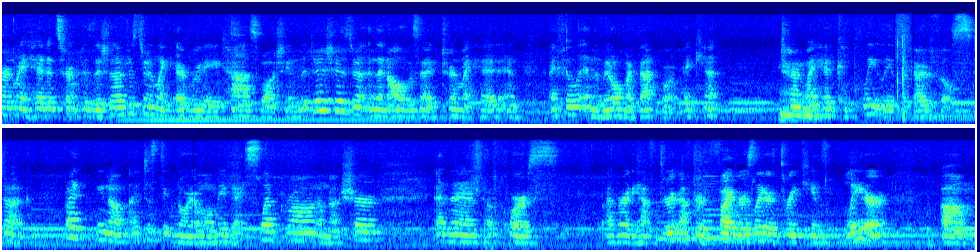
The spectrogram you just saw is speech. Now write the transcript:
certain positions. I was just doing like everyday tasks, washing the dishes, and then all of a sudden I turn my head and I feel it in the middle of my back where I can't turn my Mm. head completely. It's like I feel stuck. But you know, I just ignored it. Well, maybe I slept wrong. I'm not sure. And then, of course, I've already have three. After five years later, three kids later, um,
